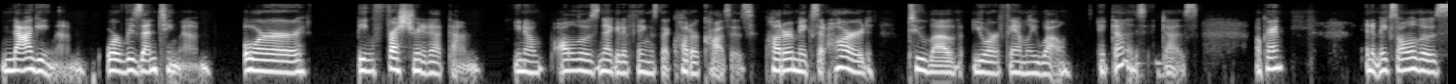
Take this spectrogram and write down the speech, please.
nagging them or resenting them or being frustrated at them, you know, all those negative things that clutter causes. Clutter makes it hard to love your family well. It does. It does. Okay. And it makes all of those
